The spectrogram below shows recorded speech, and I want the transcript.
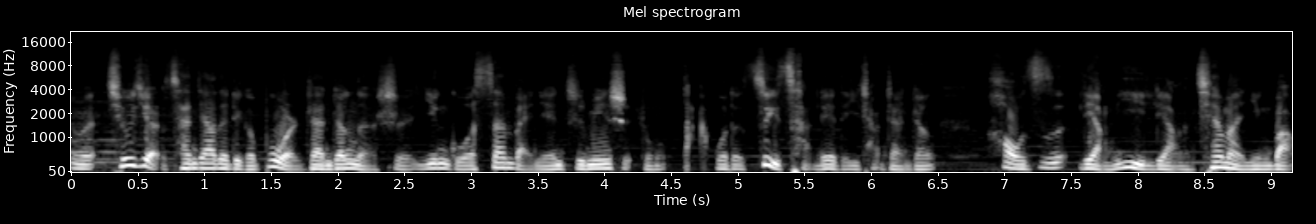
那么丘吉尔参加的这个布尔战争呢，是英国三百年殖民史中打过的最惨烈的一场战争，耗资两亿两千万英镑。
